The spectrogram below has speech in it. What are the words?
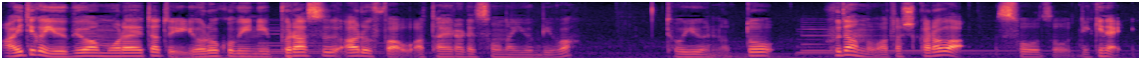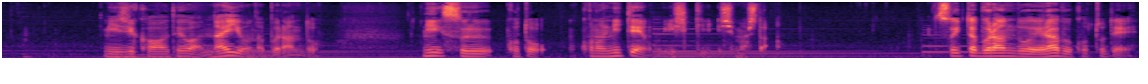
相手が指輪をもらえたという喜びにプラスアルファを与えられそうな指輪というのと、普段の私からは想像できない、身近ではないようなブランドにすることこの2点を意識しました。そういったブランドを選ぶことで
